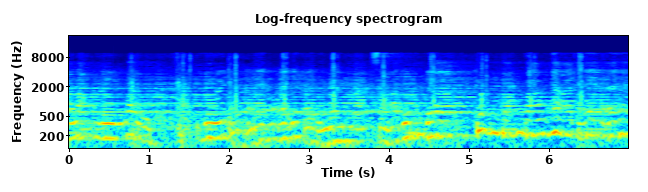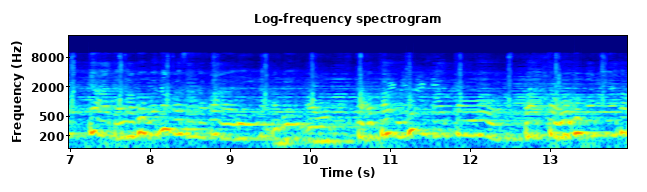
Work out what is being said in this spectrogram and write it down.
าลังลือเล่าดูแดงได้ไปเงินสาธุเด้อคุณของบางญาแท้ญาแต่ละบุพน้ำวาสนาฟ้าลิงหน้าเบิ่งเอาข่าวคำคุณปาเจ้าปาเจ้าพ่อแม่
